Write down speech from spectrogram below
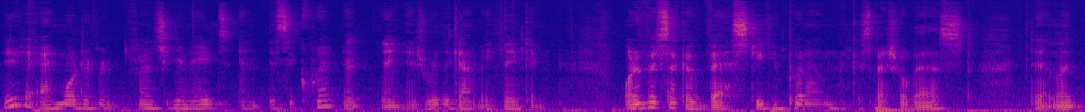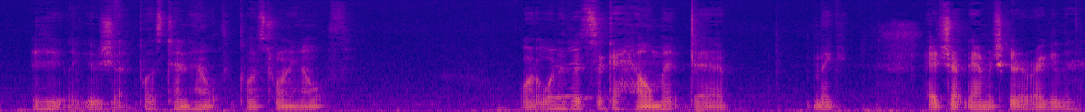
They need to add more different kinds of grenades, and this equipment thing has really got me thinking. What if it's like a vest you can put on, like a special vest that like it like gives you like plus ten health, or plus twenty health? Or what if it's like a helmet to make headshot damage good at regular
